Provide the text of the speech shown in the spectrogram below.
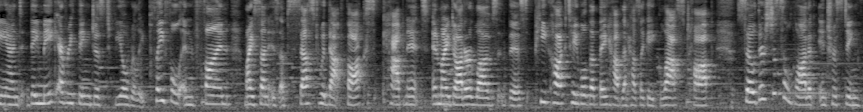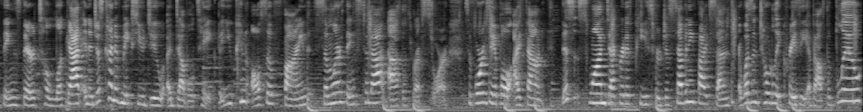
and they make everything just feel really playful and fun. My son is obsessed with that fox cabinet and my daughter loves this peacock table that they have that has like a glass top. So there's just a lot of interesting things there to look at and it just kind of makes you do a double take but you can also find similar things to that at the thrift store. So for example I found this swan decorative decorative piece for just 75 cents. I wasn't totally crazy about the blue.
